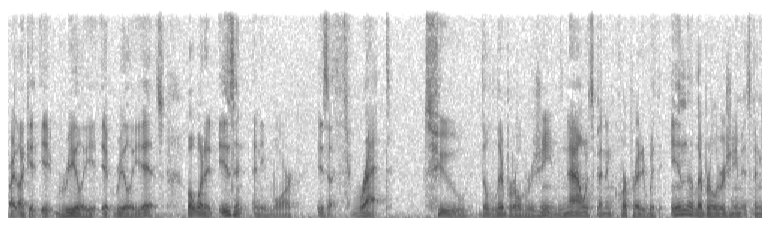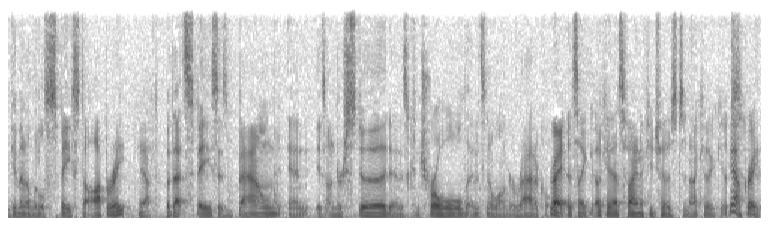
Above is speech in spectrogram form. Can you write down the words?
right? Like it, it really, it really is. But what it isn't anymore is a threat to the liberal regime. Now it's been incorporated within the liberal regime. It's been given a little space to operate. Yeah. But that space is bound and is understood and is controlled and it's no longer radical. Right. It's like, okay, that's fine if you chose to not kill your kids. Yeah, great.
